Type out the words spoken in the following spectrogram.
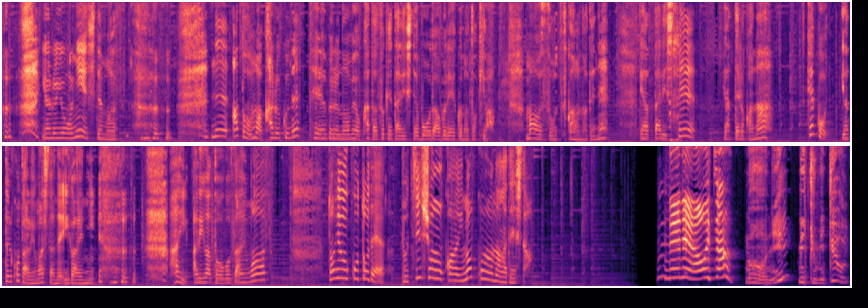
やるようにしてます で、あと、ま、軽くね、テーブルの上を片付けたりして、ボーダーブレイクの時は、マウスを使うのでね、やったりして、やってるかな。結構やってることありましたね、意外に。はい、ありがとうございます。ということで、プチ紹介のコーナーでした。ねえねえ、葵ちゃんなーにミキュミキュ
